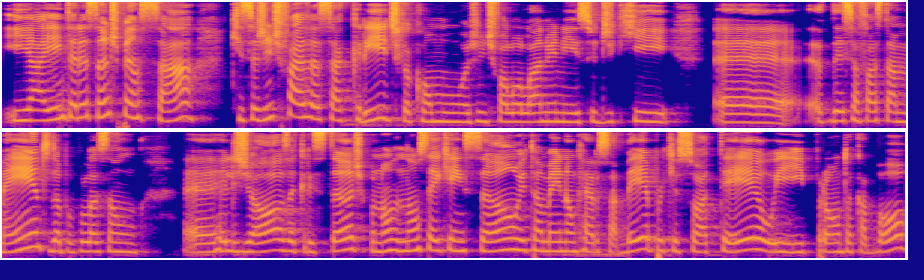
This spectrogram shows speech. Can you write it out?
E aí é interessante pensar que se a gente faz essa crítica, como a gente falou lá no início, de que é, desse afastamento da população é, religiosa, cristã, tipo, não, não sei quem são e também não quero saber porque sou ateu e pronto, acabou,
